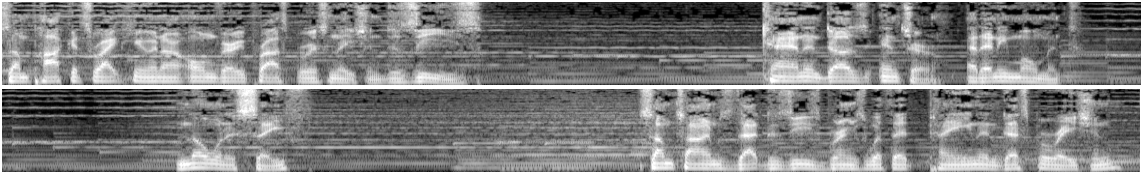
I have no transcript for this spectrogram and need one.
some pockets right here in our own very prosperous nation. Disease can and does enter at any moment. No one is safe. Sometimes that disease brings with it pain and desperation.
